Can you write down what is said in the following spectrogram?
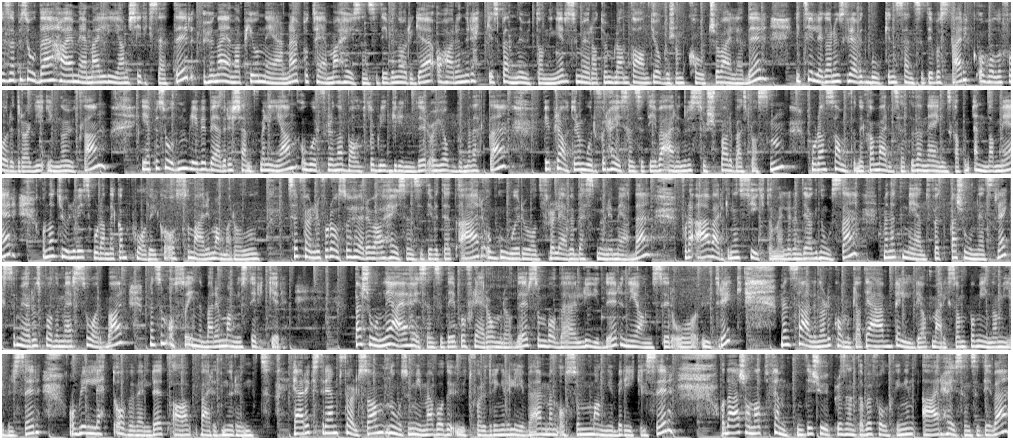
dagens episode har jeg med meg Lian Kirksæter. Hun er en av pionerene på temaet høysensitiv i Norge og har en rekke spennende utdanninger som gjør at hun bl.a. jobber som coach og veileder. I tillegg har hun skrevet boken 'Sensitiv og sterk' og holder foredrag i inn- og utland. I episoden blir vi bedre kjent med Lian og hvorfor hun har valgt å bli gründer og jobbe med dette. Vi prater om hvorfor høysensitive er en ressurs på arbeidsplassen, hvordan samfunnet kan verdsette denne egenskapen enda mer, og naturligvis hvordan det kan påvirke oss som er i mammarollen. Selvfølgelig får du også høre hva høysensitivitet er, og gode råd for å leve best mulig med det. For det er verken en sykdom eller en diagnose, men et medfødt personlighetstrekk som gjør oss både mer sårbar, men som også innebærer mange styrker. Personlig er jeg høysensitiv på flere områder, som både lyder, nyanser og uttrykk. Men særlig når det kommer til at jeg er veldig oppmerksom på mine omgivelser og blir lett overveldet av verden rundt. Jeg er ekstremt følsom, noe som gir meg både utfordringer i livet, men også mange berikelser. Og det er sånn at 15-20% av befolkningen er høysensitive,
